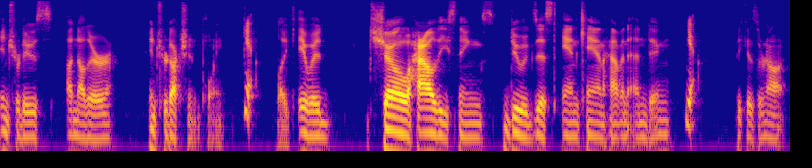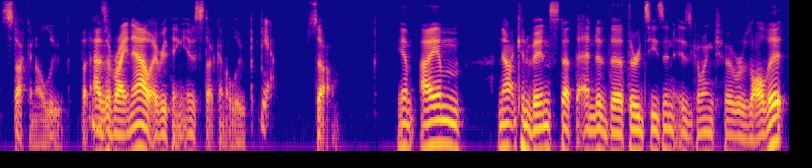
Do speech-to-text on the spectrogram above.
introduce another introduction point. Yeah. Like it would show how these things do exist and can have an ending. Yeah. Because they're not stuck in a loop. But mm-hmm. as of right now, everything is stuck in a loop. Yeah. So, yeah, I am not convinced that the end of the third season is going to resolve it.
